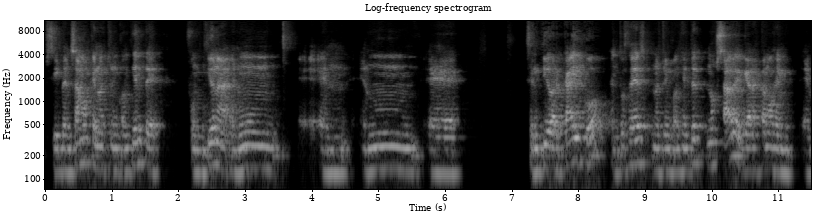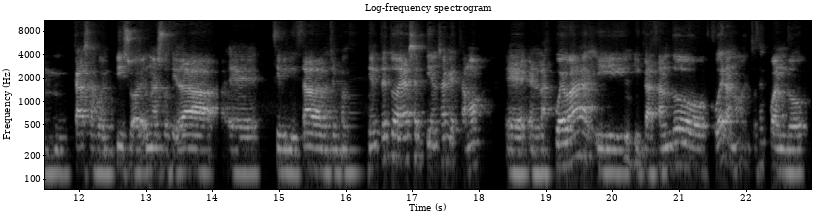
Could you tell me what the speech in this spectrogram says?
si pensamos que nuestro inconsciente funciona en un, en, un eh, sentido arcaico, entonces nuestro inconsciente no sabe que ahora estamos en, casas o en pisos, en una sociedad eh, civilizada. Nuestro inconsciente todavía se piensa que estamos eh, en las cuevas y, cazando fuera, ¿no? Entonces cuando,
